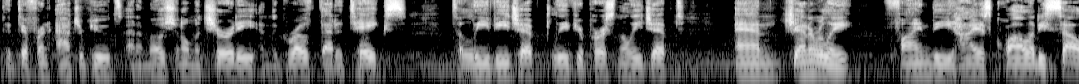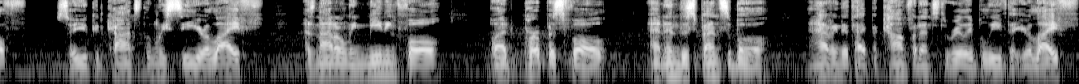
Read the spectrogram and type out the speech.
the different attributes and emotional maturity and the growth that it takes to leave Egypt, leave your personal Egypt, and generally find the highest quality self so you could constantly see your life as not only meaningful, but purposeful and indispensable, and having the type of confidence to really believe that your life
